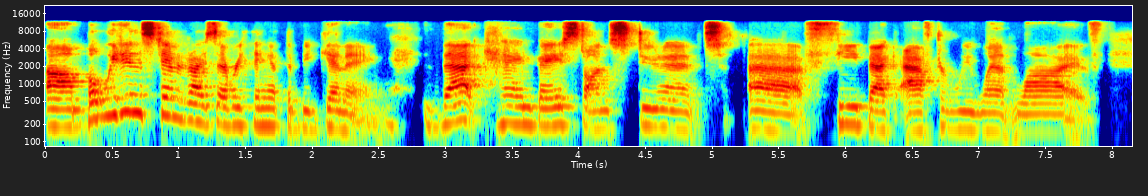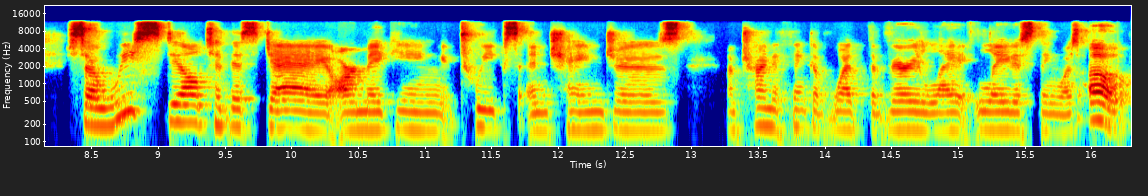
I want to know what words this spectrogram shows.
um, but we didn't standardize everything at the beginning. That came based on student uh, feedback after we went live. So we still to this day are making tweaks and changes I'm trying to think of what the very late, latest thing was. Oh,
